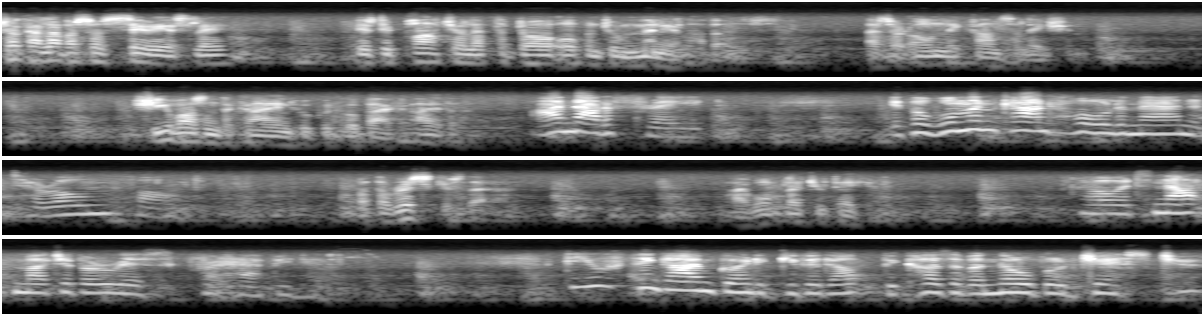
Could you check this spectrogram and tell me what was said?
Took her lover so seriously, his departure left the door open to many lovers. That's her only consolation. She wasn't the kind who could go back either. I'm not afraid. If a woman can't hold a man, it's her own fault. But the risk is there. I won't let you take it. Oh, it's not much of a risk for happiness. Do you think I'm going to give it up because of a noble gesture?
